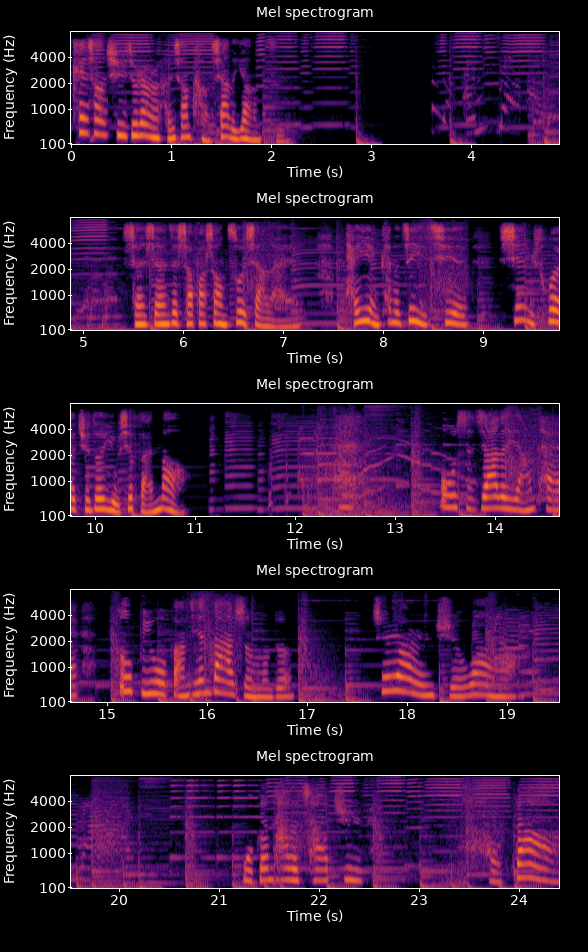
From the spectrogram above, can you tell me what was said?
看上去就让人很想躺下的样子。珊珊在沙发上坐下来，抬眼看着这一切，仙女突然觉得有些烦恼。boss 家的阳台都比我房间大什么的，真让人绝望啊！我跟他的差距好大啊！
